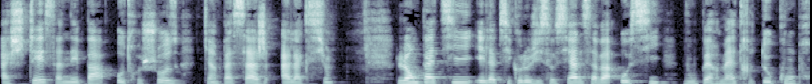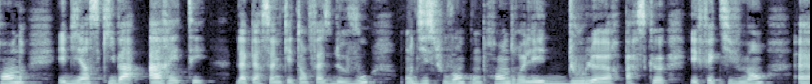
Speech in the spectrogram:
acheter, ça n'est pas autre chose qu'un passage à l'action. L'empathie et la psychologie sociale, ça va aussi vous permettre de comprendre eh bien, ce qui va arrêter la personne qui est en face de vous. On dit souvent comprendre les douleurs parce que effectivement, euh,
